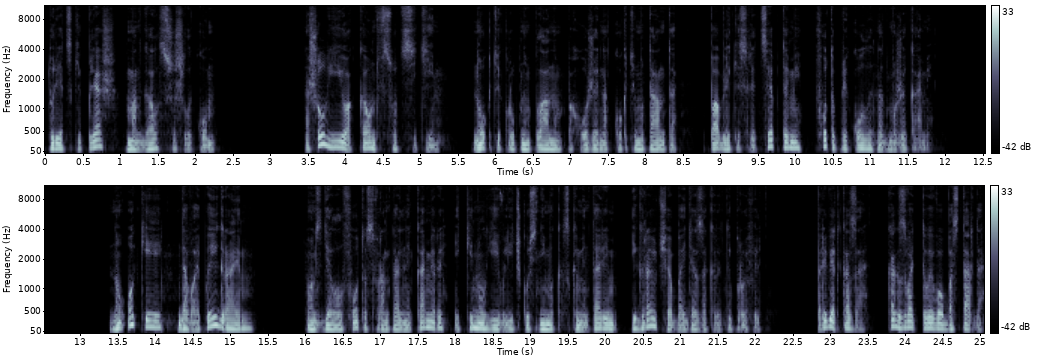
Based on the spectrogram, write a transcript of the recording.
турецкий пляж, мангал с шашлыком. Нашел ее аккаунт в соцсети. Ногти крупным планом, похожие на когти мутанта, паблики с рецептами, фотоприколы над мужиками. «Ну окей, давай поиграем». Он сделал фото с фронтальной камеры и кинул ей в личку снимок с комментарием, играючи обойдя закрытый профиль. «Привет, коза. Как звать твоего бастарда?»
